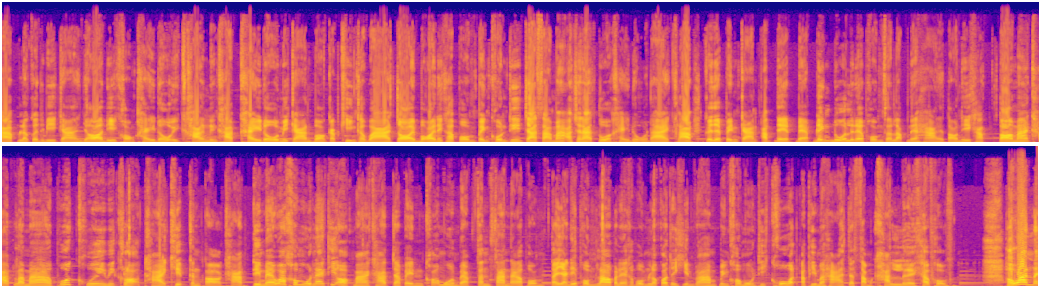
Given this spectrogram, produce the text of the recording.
ครับแล้วก็จะมีการย้อนดีของไคโดอีกครั้งหนึ่งครับไคโดมีการบอกกับคิงครับว่าจอยบอยนะครับผมเป็นคนที่จะสามารถเอาชนะตัวไคโดได้ครับก็จะเป็นการอัปเดตแบบเร่งด่วนเลยนะผมสำหรับเนื้อหาในตอนนี้ครับต่อมาครับเรามาพูดคุยวิเคราะห์ท้ายคลิปกันต่อครับถึงแม้ว่าข้อมูลแรกที่ออกมาครับจะเป็นข้อมูลแบบสั้นๆนะครับผมแต่อย่างที่ผมเล่าไปเลยครับผมเราก็จะเห็นว่าเป็นข้อมูลที่โคตรอภิมหาจะสำคัญเลยครับผม เพราะว่าใน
